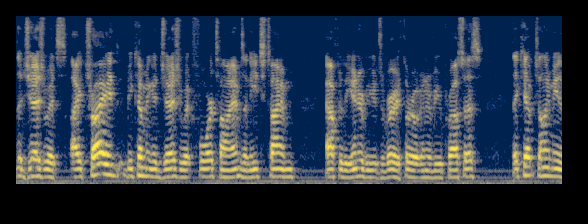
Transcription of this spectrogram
the Jesuits. I tried becoming a Jesuit four times, and each time after the interview, it's a very thorough interview process. They kept telling me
